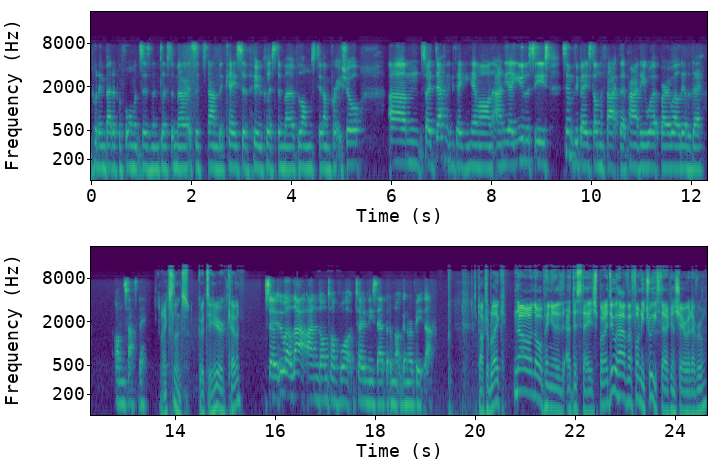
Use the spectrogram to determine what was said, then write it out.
put in better performances than Cliffs of Moher. It's a standard case of who Cliffs of Moher belongs to. I'm pretty sure. Um, so I'd definitely be taking him on. And yeah, Ulysses, simply based on the fact that apparently he worked very well the other day on Saturday. Excellent. Good to hear. Kevin? So, well, that and on top of what Tony said, but I'm not going to repeat that. Dr. Blake? No, no opinion at this stage, but I do have a funny tweet that I can share with everyone.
